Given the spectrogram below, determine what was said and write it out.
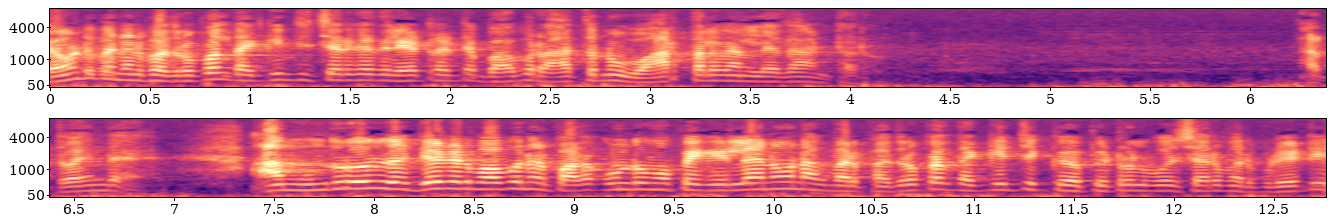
ఏమంటే మరి నేను పది రూపాయలు తగ్గించి ఇచ్చారు కదా లీటర్ అంటే బాబు రాత్రి నువ్వు వార్తలు వినలేదా? అంటారు. అర్థమైందా? ఆ ముందు రోజు అదేంటంటే బాబు నేను పదకొండు ముప్పైకి వెళ్ళాను నాకు మరి పది రూపాయలు తగ్గించి పెట్రోల్ పోసారు మరి ఇప్పుడు ఏంటి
